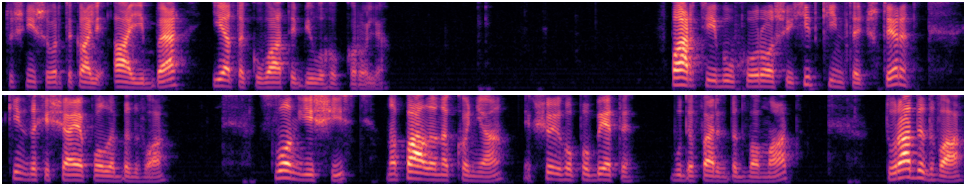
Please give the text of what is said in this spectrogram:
точніше, вертикалі А і Б, і атакувати білого короля. В партії був хороший хід кінь С4. Кінь захищає поле Б2. Слон Е6. Напали на коня. Якщо його побити, буде ферзь Б2 мат. Тура Д2.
